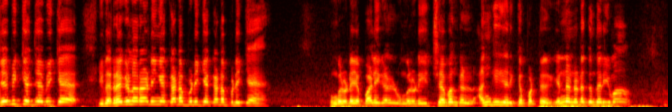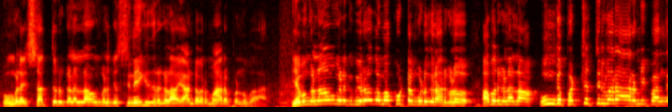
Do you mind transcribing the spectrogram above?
ஜெபிக்க ஜெபிக்க இதை ரெகுலராக நீங்கள் கடைப்பிடிக்க கடைப்பிடிக்க. உங்களுடைய பலிகள் உங்களுடைய செபங்கள் அங்கீகரிக்கப்பட்டு என்ன நடக்கும் தெரியுமா? உங்களை சத்துருக்கள் எல்லாம் உங்களுக்கு சிநேகிதர்களாய் ஆண்டவர் மாற பண்ணுவார். எவங்கெல்லாம் உங்களுக்கு விரோதமா கூட்டம் கொடுக்கிறார்களோ அவர்களெல்லாம் உங்க பட்சத்தில் வர ஆரம்பிப்பாங்க.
